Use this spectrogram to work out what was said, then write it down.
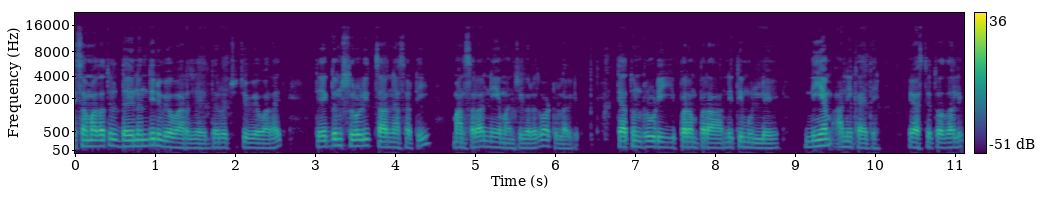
हे समाजातील दैनंदिन व्यवहार जे आहेत दररोजचे व्यवहार आहेत ते एकदम सुरळीत चालण्यासाठी माणसाला नियमांची गरज वाटू लागली. त्यातून रूढी परंपरा नीतिमूल्ये नियम आणि कायदे हे अस्तित्वात आले.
